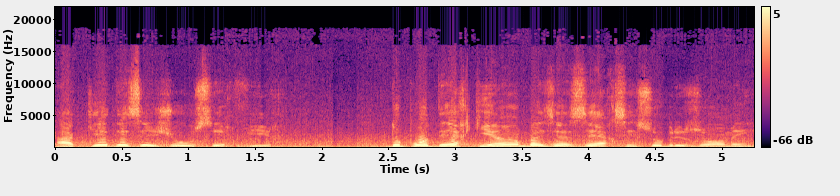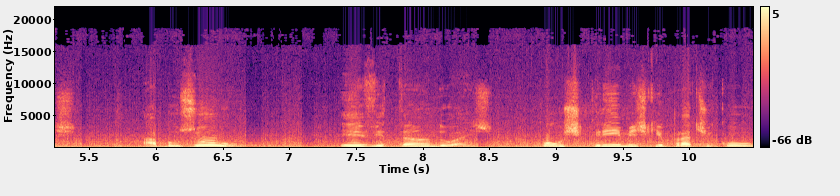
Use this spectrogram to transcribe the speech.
a que desejou servir, do poder que ambas exercem sobre os homens, abusou, evitando-as com os crimes que praticou,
